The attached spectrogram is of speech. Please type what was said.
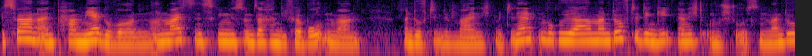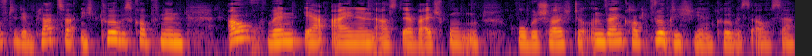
Es waren ein paar mehr geworden, und meistens ging es um Sachen, die verboten waren. Man durfte den Ball nicht mit den Händen berühren, man durfte den Gegner nicht umstoßen, man durfte den Platzwart nicht Kürbiskopf nennen, auch wenn er einen aus der Weitsprung Grube scheuchte und sein Kopf wirklich wie ein Kürbis aussah.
